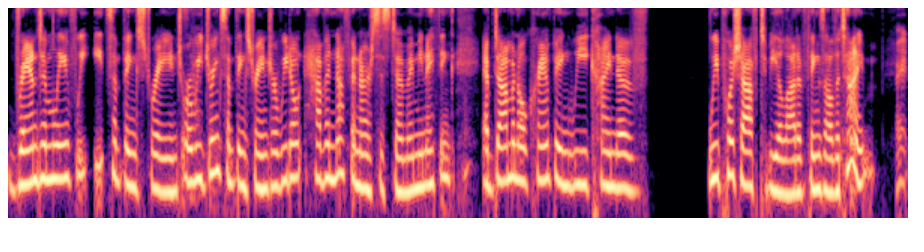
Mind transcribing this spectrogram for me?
randomly if we eat something strange or we drink something strange or we don't have enough in our system. I mean, I think abdominal cramping we kind of we push off to be a lot of things all the time. Right.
